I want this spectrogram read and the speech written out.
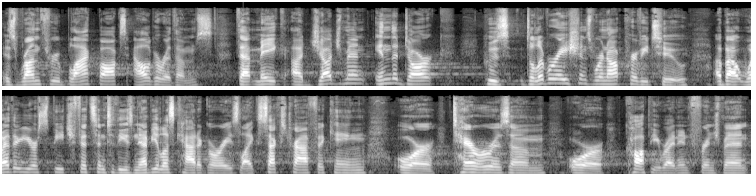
is run through black box algorithms that make a judgment in the dark whose deliberations we're not privy to about whether your speech fits into these nebulous categories like sex trafficking or terrorism or copyright infringement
